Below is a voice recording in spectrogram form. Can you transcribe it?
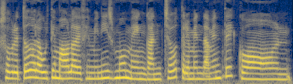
Sobre todo la última ola de feminismo me enganchó tremendamente con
